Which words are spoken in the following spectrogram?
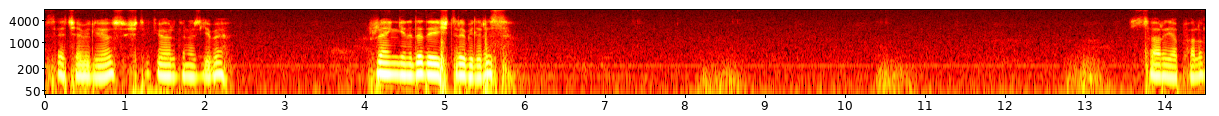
seçebiliyoruz. İşte gördüğünüz gibi rengini de değiştirebiliriz. Sarı yapalım.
